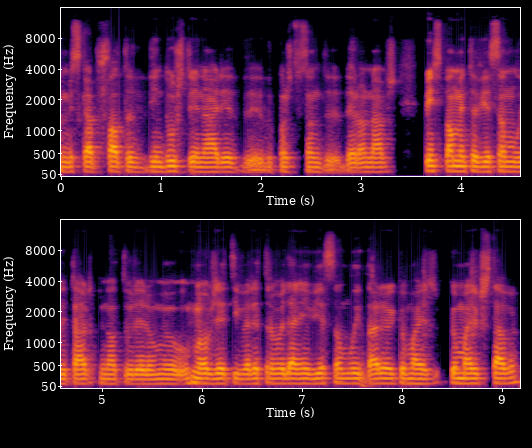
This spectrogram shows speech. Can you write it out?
também se cabe falta de indústria na área de, de construção de, de, aeronaves, principalmente aviação militar, que na altura era o meu, o meu objetivo era trabalhar em aviação militar, era o que eu mais, que eu mais gostava,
